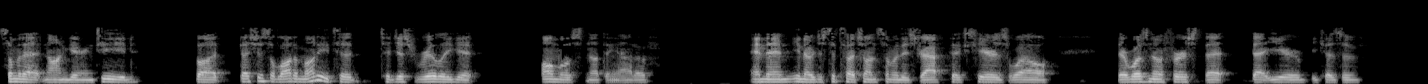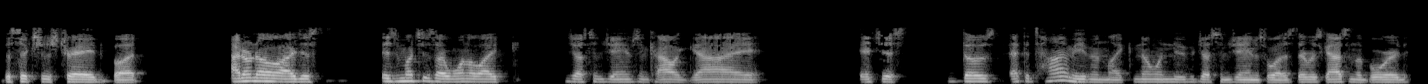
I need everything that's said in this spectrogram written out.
Some of that non-guaranteed, but that's just a lot of money to to just really get almost nothing out of. And then, you know, just to touch on some of these draft picks here as well, there was no first that that year because of the Sixers trade, but I don't know. I just, as much as I want to like Justin James and Kyle Guy, it just those at the time even like no one knew who Justin James was. There was guys on the board.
